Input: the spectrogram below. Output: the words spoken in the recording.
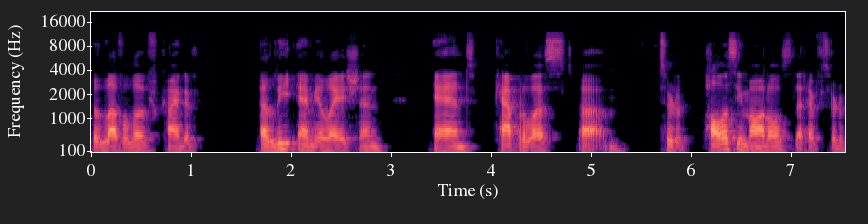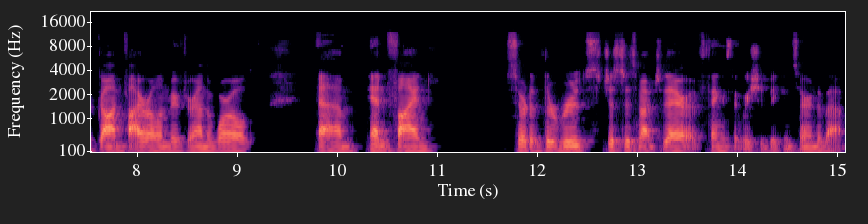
the level of kind of elite emulation and capitalist um, sort of policy models that have sort of gone viral and moved around the world um, and find sort of the roots just as much there of things that we should be concerned about.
